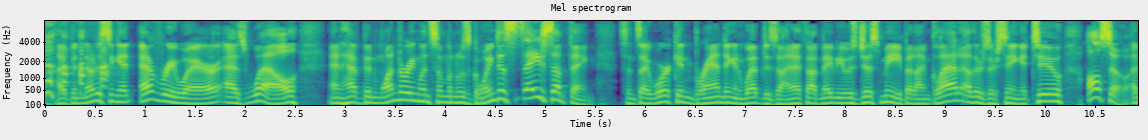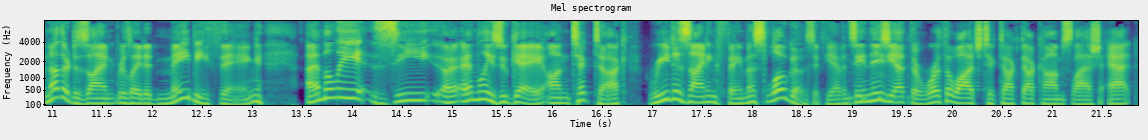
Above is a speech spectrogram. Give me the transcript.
I've been noticing it everywhere as well and have been wondering when someone was going to say something. Since I work in branding and web design, I thought maybe it was just me, but I'm glad others are seeing it too. Also, another design related maybe thing, Emily Z, uh, Emily Zugay on TikTok redesigning famous logos. If you haven't seen these yet, they're worth a watch. TikTok.com slash at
